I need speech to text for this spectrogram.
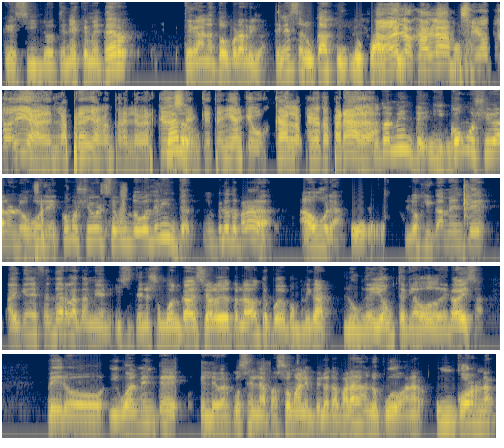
que si lo tenés que meter, te gana todo por arriba. Tenés a Lukaku, Lukaku. No, es lo que hablábamos el otro día en la previa contra el Leverkusen, Claro. que tenían que buscar la pelota parada. Totalmente. ¿Y cómo llegaron los goles? ¿Cómo llegó el segundo gol del Inter? En pelota parada. Ahora, lógicamente, hay que defenderla también. Y si tenés un buen cabeceador de otro lado, te puede complicar. Luke de Jong te clavó dos de cabeza. Pero igualmente, el Leverkusen la pasó mal en pelota parada, no pudo ganar un córner.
